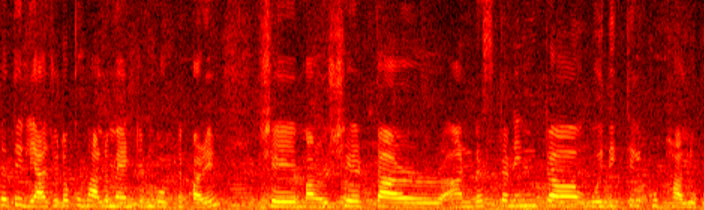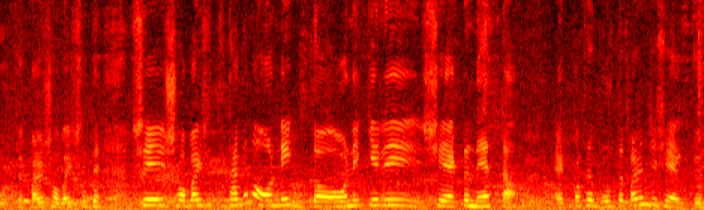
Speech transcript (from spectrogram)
সাথে লিয়াজোটা খুব ভালো মেনটেন করতে পারে। সে মানুষের তার আন্ডারস্ট্যান্ডিংটা ওই দিক থেকে খুব ভালো করতে পারে সবার সাথে। সে সবার সাথে থাকে না, অনেক অনেকেরই সে একটা নেতা। এক কথা বলতে পারেন যে সে একজন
